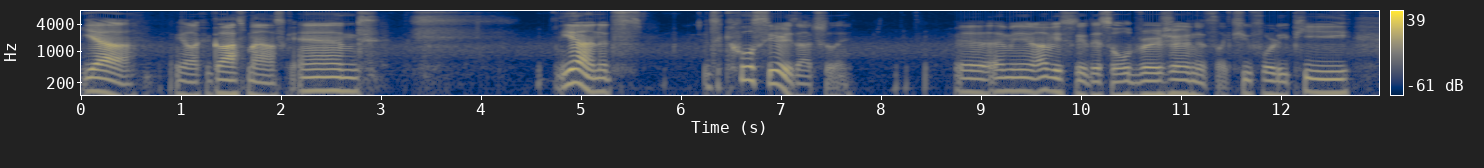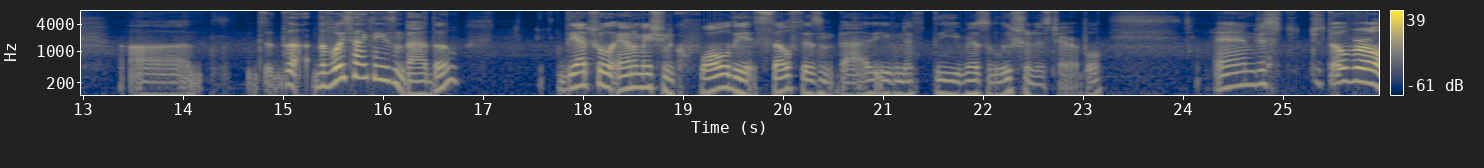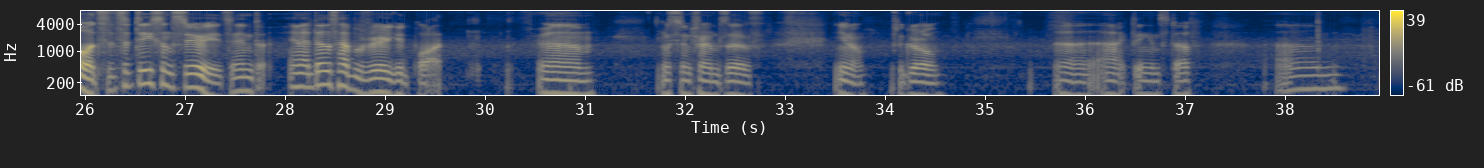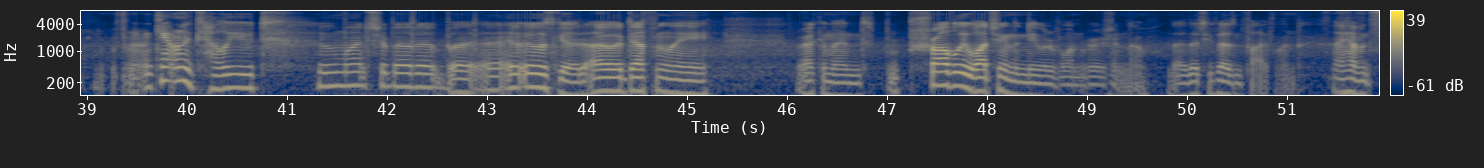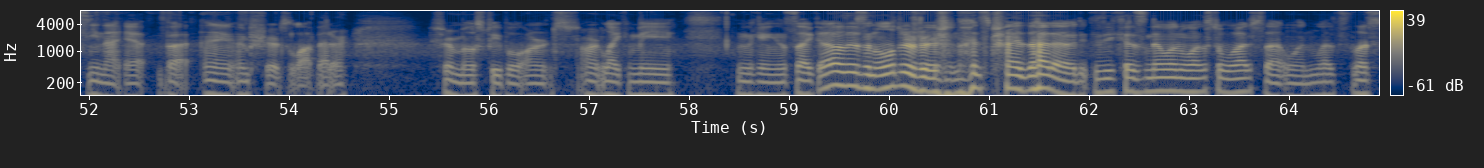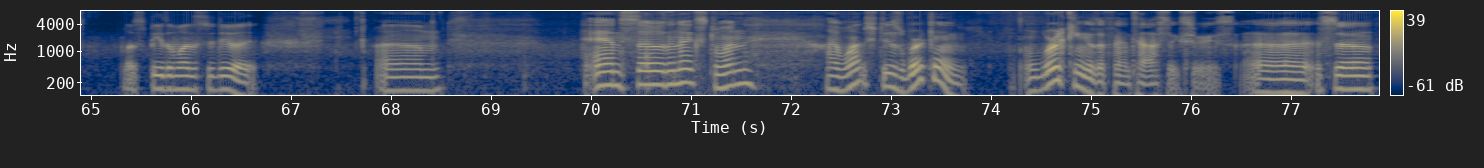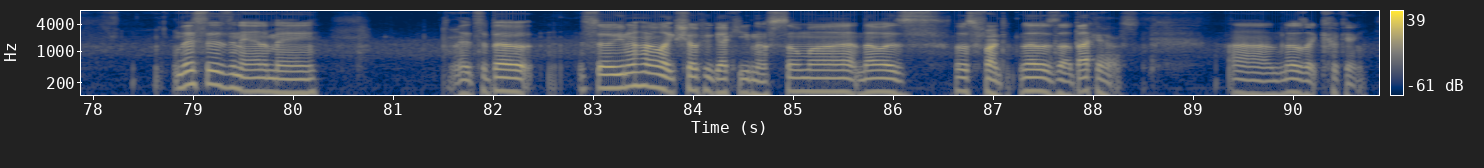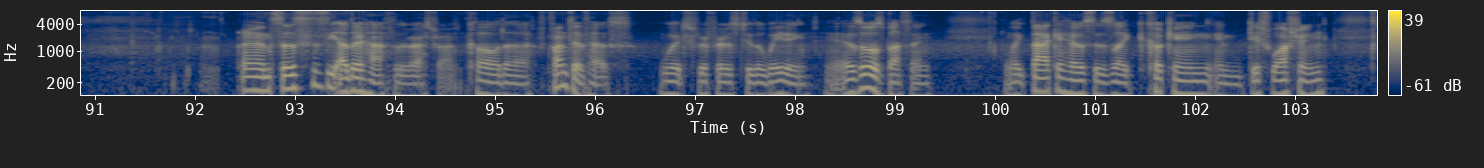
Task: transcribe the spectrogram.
Yeah. Yeah, like a glass mask. And yeah, and it's it's a cool series actually. Uh, I mean, obviously this old version, it's like 240p uh, the the voice acting isn't bad though. The actual animation quality itself isn't bad, even if the resolution is terrible. And just just overall, it's it's a decent series, and and it does have a very good plot. Um, just in terms of, you know, the girl uh, acting and stuff. Um, I can't really tell you. Too much about it, but uh, it, it was good. I would definitely recommend probably watching the newer one version though, the the 2005 one. I haven't seen that yet, but I, am sure it's a lot better. I'm sure most people aren't aren't like me, thinking it's like, oh, there's an older version. Let's try that out because no one wants to watch that one. Let's let's let's be the ones to do it. Um, and so the next one I watched is Working. Working is a fantastic series. Uh, so this is an anime. It's about so you know how like Shokugeki no Soma that was that was front that was uh, back of house. Um, that was like cooking. And so this is the other half of the restaurant called uh, front of house, which refers to the waiting as well as busing. Like back of house is like cooking and dishwashing,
